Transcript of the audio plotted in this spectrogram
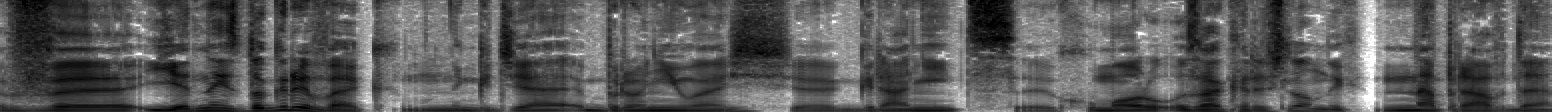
w jednej z dogrywek, gdzie broniłeś e, granic humoru zakreślonych naprawdę,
